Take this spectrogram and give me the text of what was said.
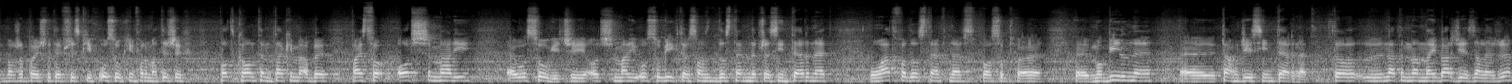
e, można powiedzieć tutaj wszystkich usług informatycznych pod kątem takim, aby Państwo otrzymali e, usługi, czyli otrzymali usługi, które są dostępne przez internet, łatwo dostępne w sposób e, e, mobilny, e, tam gdzie jest internet. To e, na tym nam najbardziej zależy,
